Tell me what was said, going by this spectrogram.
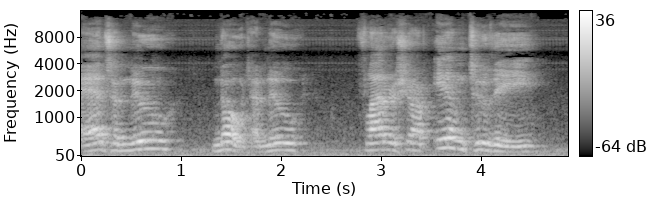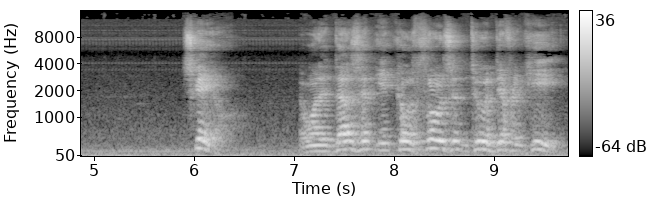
adds a new note, a new flat or sharp into the scale. And when it does it, it goes, throws it into a different key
